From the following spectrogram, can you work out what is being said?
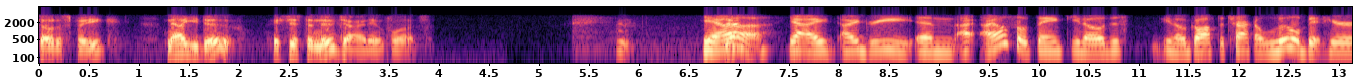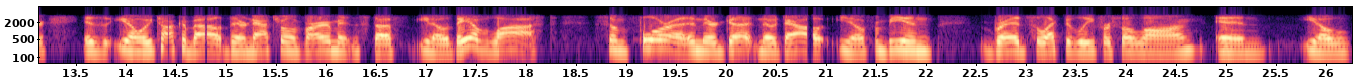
so to speak. Now you do. It's just a new giant influence. Yeah, Yeah. yeah, I I agree, and I I also think you know just you know go off the track a little bit here is you know when we talk about their natural environment and stuff, you know they have lost some flora in their gut, no doubt, you know from being bred selectively for so long, and you know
